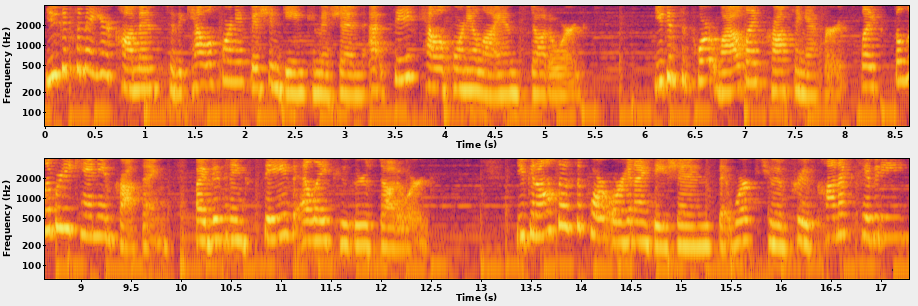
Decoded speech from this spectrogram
You can submit your comments to the California Fish and Game Commission at SaveCaliforniaLions.org. You can support wildlife crossing efforts like the Liberty Canyon Crossing by visiting SaveLACougars.org. You can also support organizations that work to improve connectivity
